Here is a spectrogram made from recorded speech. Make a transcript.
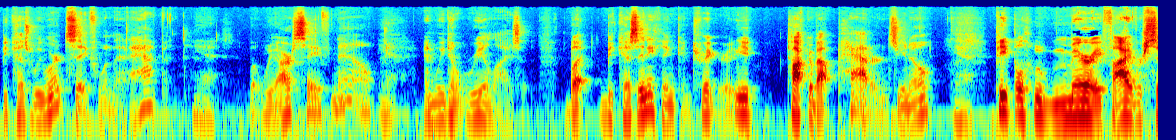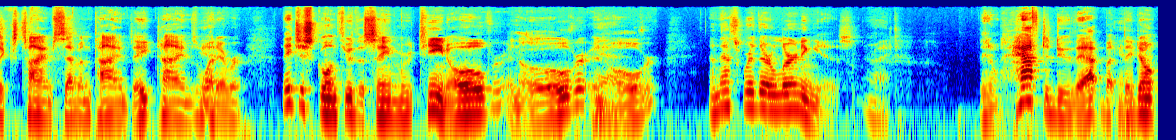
because we weren't safe when that happened Yes, but we are safe now Yeah. and we don't realize it but because anything can trigger you talk about patterns you know Yeah. people who marry five or six times seven times eight times whatever they just going through the same routine over and over and Yeah. over and that's where their learning is right. They don't have to do that but they don't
